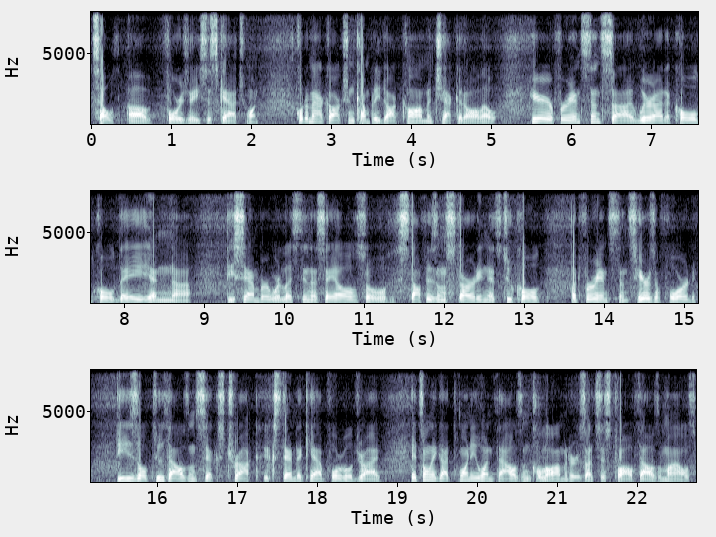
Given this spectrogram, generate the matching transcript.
south of Forget, Saskatchewan. Go to mackauctioncompany.com and check it all out. Here, for instance, uh, we're at a cold, cold day in uh, December. We're listing the sale, so stuff isn't starting. It's too cold. But for instance, here's a Ford diesel 2006 truck, extended cab, four-wheel drive. It's only got 21,000 kilometers. That's just 12,000 miles.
